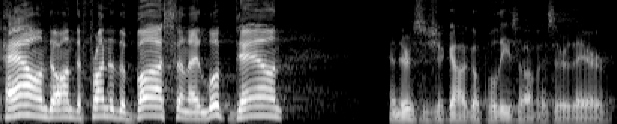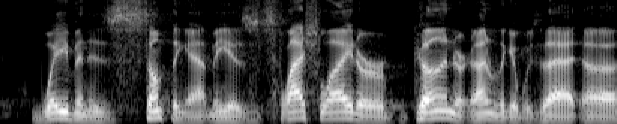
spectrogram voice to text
pound on the front of the bus, and I look down, and there's a Chicago police officer there waving his something at me, his flashlight or gun, or I don't think it was that. Uh,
